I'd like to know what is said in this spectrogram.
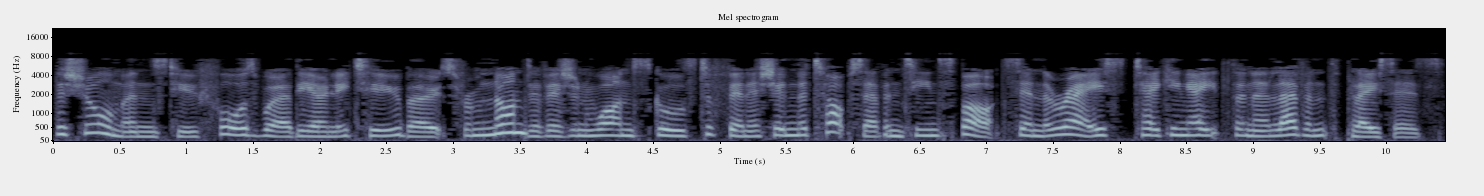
the Shoreman's 2-4s were the only two boats from non-Division I schools to finish in the top 17 spots in the race, taking 8th and 11th places.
